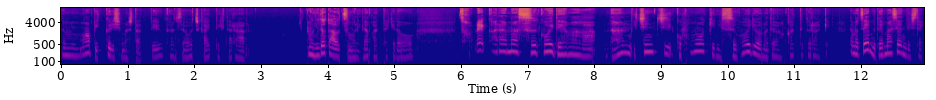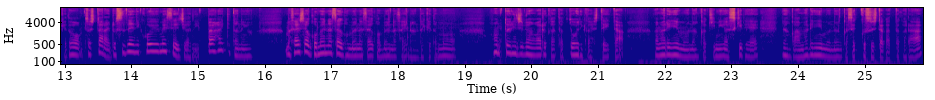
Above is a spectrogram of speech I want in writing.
でもまあびっくりしましたっていう感じでお家帰ってきたらもう二度と会うつもりなかったけどそれからまあすごい電話が何1日5分おきにすごい量の電話かかってくるわけ。でも全部出ませんでしたけどそしたら留守電にこういうメッセージが、ね、いっぱい入ってたのよ、まあ、最初はごめんなさいごめんなさいごめんなさいなんだけども本当に自分は悪かった。どうにかしていた。あまりにもなんか君が好きでなんかあまりにもなんかセックスしたかったから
